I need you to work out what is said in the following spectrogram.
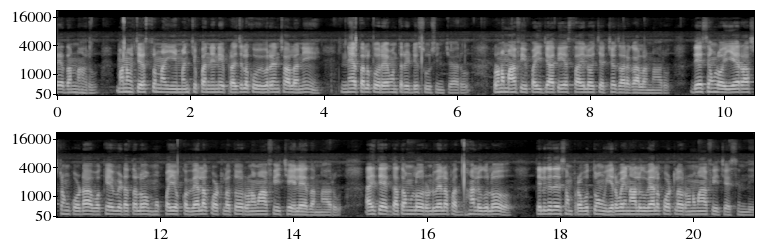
లేదన్నారు. మనం చేస్తున్న ఈ మంచి పనిని ప్రజలకు వివరించాలని నేతలకు రేవంత్ రెడ్డి సూచించారు. రుణమాఫీపై జాతీయ స్థాయిలో చర్చ జరగాలన్నారు. దేశంలో ఏ రాష్ట్రం కూడా ఒకే విడతలో ముప్పై ఒక్క వేల కోట్లతో రుణమాఫీ చేయలేదన్నారు. అయితే గతంలో రెండు వేల పద్నాలుగులో తెలుగుదేశం ప్రభుత్వం ఇరవై నాలుగు వేల కోట్ల రుణమాఫీ చేసింది.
